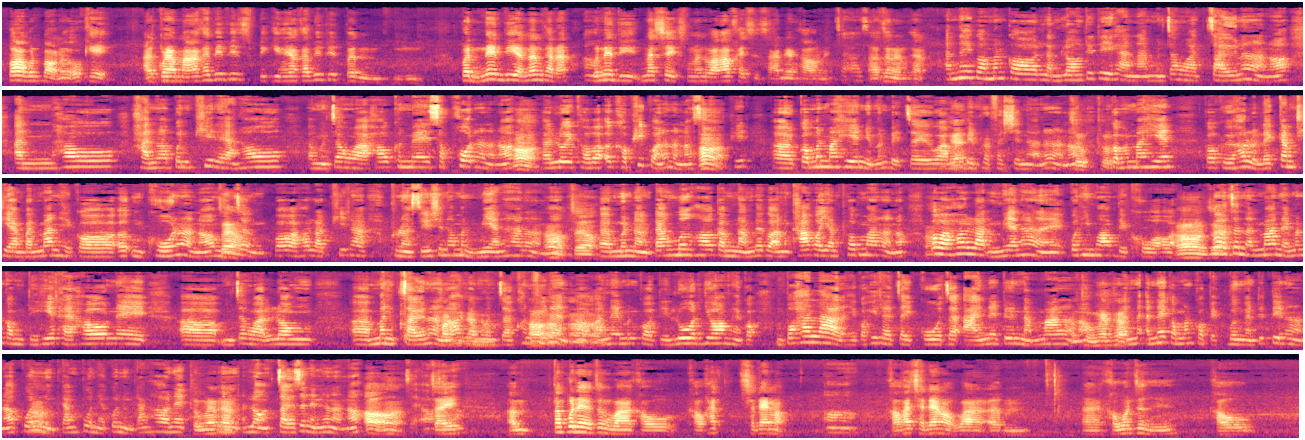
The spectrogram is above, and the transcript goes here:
ว่าบนปอกแล้วก็โอเคอันกรามาครับพี่พี่สปีกิ้งครับพี่พี่เป็น เป็นเน้นที่อันนั้นค่ะนะเป็นเน้นที่แมสเซจมันว่าเขาใครสื่อสารอย่างเขาเนี่ยจะเอาอ่าฉะนั้นค่ะอันนี้ก็มันก็ลำลองที่ดีค่ะนะเหมือนจังว่าใจนั่นน่ะเนาะอันเฮาหันมาเปิ้นพี่เลยอันเฮา เอ่อเหมือนจังว่าเฮาขึ้นแม่ซัพพอร์ตนั่นน่ะเนาะอ่าอ่าเลยเขาว่าเออเขาผิดกว่านั่นน่ะเนาะสิอ่าเขาผิดอ่าก็มันมาเห็นอยู่มันเบ็ดใจว่ามันโอเคเป็น professional นั่นน่ะเนาะถูกถูกก็มันมาเห็นก็คือเฮาหลุดเลยกำเทียมบันมันให้ก็เอออุ่มโคนั่นน่ะเนาะเหมือนจ้ะจังเพราะว่าเฮารัดพี่ทาง pronunciation เฮามันเมียนฮะนั่นน่ะอ่าเนาะเจ้าเอ่อมันหนังตั้งเมืองเฮากำนำได้ก็อันค้าก็ยำท่วมมาน่ะเนาะเพราะว่าเฮารัดเมียนฮะไหนก็ที่มอบเด็กโคเอาอะอ่าก็เจ้าฉะนั้นมาเนี่ยมันก็มีที่เฮ็ดให้เฮาในเอ่อเหมือนจังว่าลองเอ่อ มั่นใจนั่นน่ะเนาะ Confident ลองมันจะ confident อ่าอ่าอ่าอันนี้มันก็ติรวดยอมให้ก็มันบ่ฮั่นล่าให้ก็เฮ็ดให้ใจโกจะอายในตื้นน้ำมาน่ะเนาะถูกไหมครับอันนี้อันนี้ก็มันก็เปรียบเบิ่งกันติดๆนั่นน่ะเนาะกวนอ่าหนึ่งตั้งปุ่นให้กวนหนึ่งตั้งเฮาเนี่ยถูกไหมคมัรับนลองใจซะนั่นน่ะเนาะอ๋ออ๋อใจออกใจอืมตั้งประเด็นจังว่าเขาเขาฮัดแสดงออกอ๋อเขาฮัดแสดงออกว่าเอ่มอ่าเขาวันจังหือเขา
